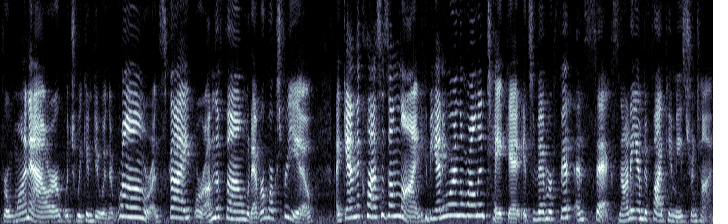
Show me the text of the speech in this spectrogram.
For one hour, which we can do in the room or on Skype or on the phone, whatever works for you. Again, the class is online. You can be anywhere in the world and take it. It's November 5th and 6th, 9 a.m. to 5 p.m. Eastern Time.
